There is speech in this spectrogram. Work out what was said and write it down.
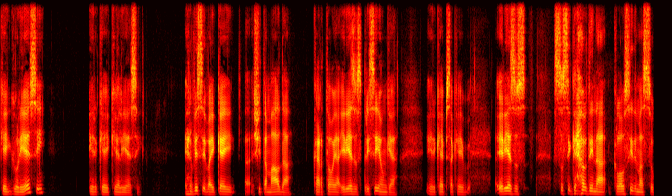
kai guliesi ir kai keliesi. Ir visi vaikai e, šitą maldą kartoja ir Jėzus prisijungia. Ir kaip sakai, ir Jėzus susigaudina klausydamas, su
